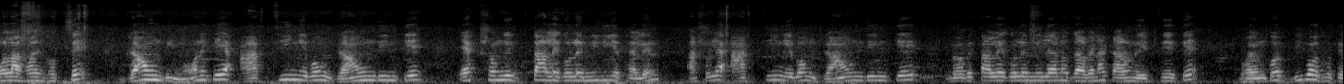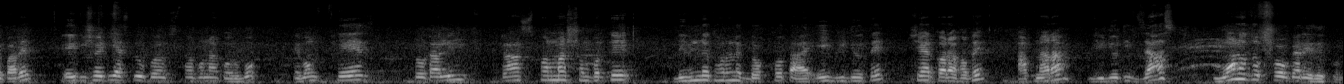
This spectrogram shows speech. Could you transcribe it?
বলা হয় হচ্ছে গ্রাউন্ডিং অনেকে আর্থিং এবং গ্রাউন্ডিংকে একসঙ্গে তালে গোলে মিলিয়ে ফেলেন। আসলে আর্থিং এবং গ্রাউন্ডিংকে এভাবে তালে গোলে মিলানো যাবে না, কারণ এর থেকে ভয়ঙ্কর বিপদ হতে পারে। এই বিষয়টি আজকে উপস্থাপনা করব এবং ফেজ টোটালি ট্রান্সফরমার সম্পর্কে বিভিন্ন ধরনের দক্ষতা এই ভিডিওতে শেয়ার করা হবে। আপনারা ভিডিওটি জাস্ট মনোযোগ সহকারে দেখুন।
